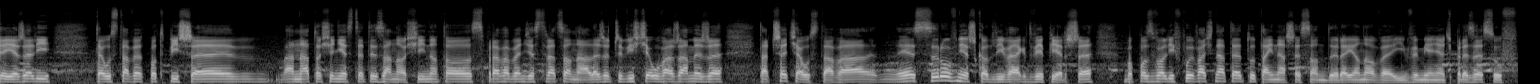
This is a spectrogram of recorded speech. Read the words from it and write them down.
Jeżeli tę ustawę podpisze, a na to się niestety zanosi, no to sprawa będzie stracona. Ale rzeczywiście uważamy, że ta trzecia ustawa jest równie szkodliwa jak dwie pierwsze, bo pozwoli wpływać na te tutaj nasze sądy rejonowe i wymieniać prezesów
